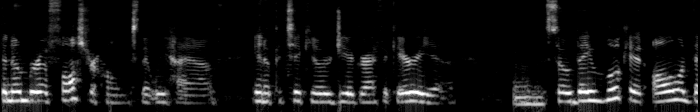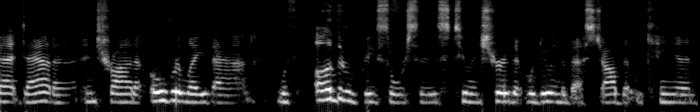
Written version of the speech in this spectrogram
the number of foster homes that we have in a particular geographic area. Mm-hmm. So they look at all of that data and try to overlay that with other resources to ensure that we're doing the best job that we can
